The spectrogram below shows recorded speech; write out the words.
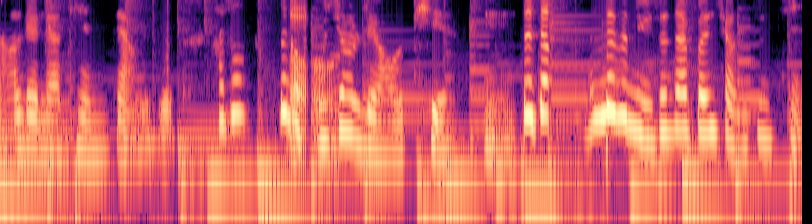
然后聊聊天这样子。他说那个不叫聊天，嗯，那叫那个女生在分享自己。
